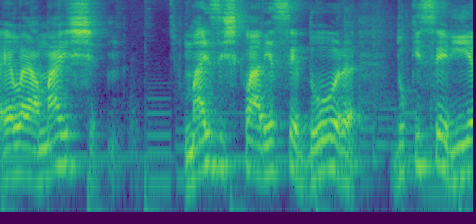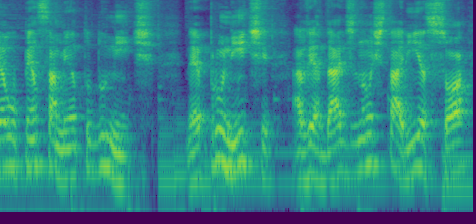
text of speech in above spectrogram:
ela é a mais, mais esclarecedora do que seria o pensamento do Nietzsche. Né? Para o Nietzsche, a verdade não estaria só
